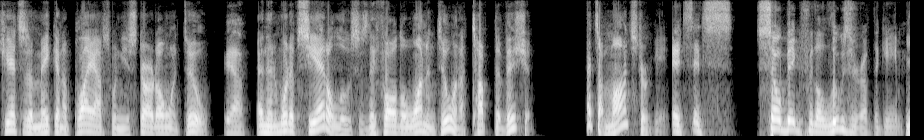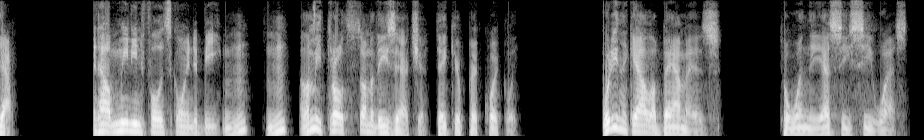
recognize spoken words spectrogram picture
chances of making the playoffs when you start 0 2. Yeah. And then what if Seattle loses? They fall to one and two in a tough division. That's a monster game. It's it's so big for the loser of the game. Yeah. And how meaningful it's going to be. Mm-hmm. Mm-hmm. Let me throw some of these at you. Take your pick quickly. What do you think Alabama is to win the SEC West?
